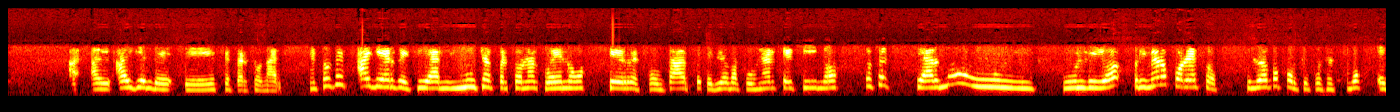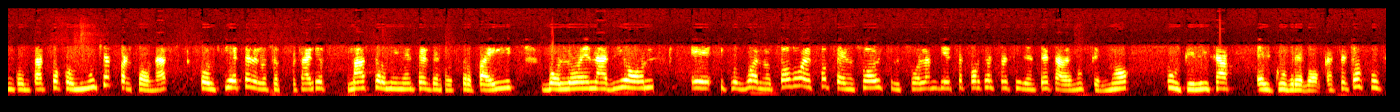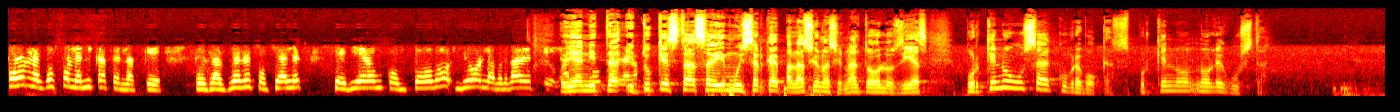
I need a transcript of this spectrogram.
a, alguien de, este personal. Entonces, ayer decían muchas personas, bueno, que irresponsable, debió vacunarse, sí, no. Entonces, se armó un, un lío, primero por eso, y luego porque pues estuvo en contacto con muchas personas, con siete de los empresarios más prominentes de nuestro país, voló en avión, eh, y pues bueno, todo esto pensó y cruzó el ambiente porque el presidente sabemos que no utiliza el cubrebocas. Entonces, pues fueron las dos polémicas en las que pues las redes sociales se dieron con todo. Yo la verdad es que... Oye, Anita, y tú que estás ahí muy cerca de Palacio Nacional todos los días, ¿por qué no usa cubrebocas? ¿Por qué no, no le gusta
